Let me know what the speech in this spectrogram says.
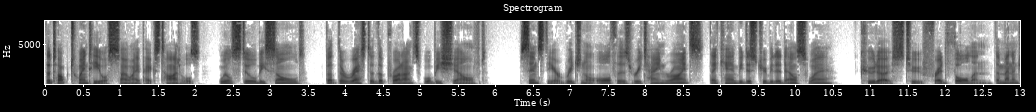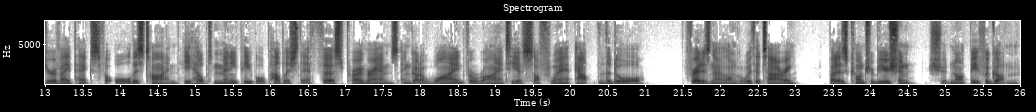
The top 20 or so Apex titles will still be sold, but the rest of the products will be shelved. Since the original authors retain rights, they can be distributed elsewhere. Kudos to Fred Thorlin, the manager of Apex, for all this time. He helped many people publish their first programs and got a wide variety of software out the door. Fred is no longer with Atari, but his contribution should not be forgotten.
